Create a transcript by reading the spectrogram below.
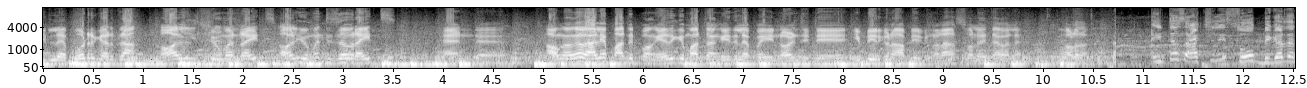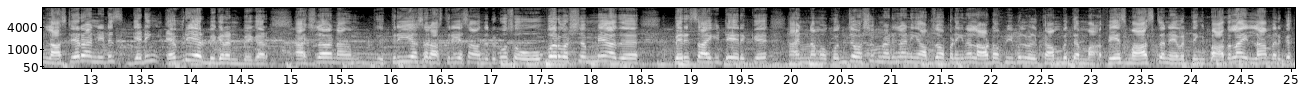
இதில் போட்டிருக்கிறது தான். All human rights all human deserve rights and அவங்கவுங்க வேலையை பார்த்துட்டு போவாங்க. எதுக்கு மற்றவங்க இதில் போய் நுழைஞ்சிட்டு இப்படி இருக்கணும் அப்படி இருக்கணும்லாம் சொல்லவே தேவையில்ல. அவ்வளோதான் it is actually so bigger than last year and it is getting every year bigger and bigger. ஆக்சுவலாக நாங்கள் த்ரீ இயர்ஸ் லாஸ்ட் த்ரீ இயர்ஸாக வந்துருக்கோம் ஸோ ஒவ்வொரு வருஷமே அது பெருசாகிட்டே இருக்கு. அண்ட் நம்ம கொஞ்சம் வருஷம் முன்னாடிலாம் நீங்கள் அப்சர்வ் பண்ணீங்கன்னா lot of people will come with face mask and everything இப்போ அதெல்லாம் இல்லாமல் இருக்கு.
